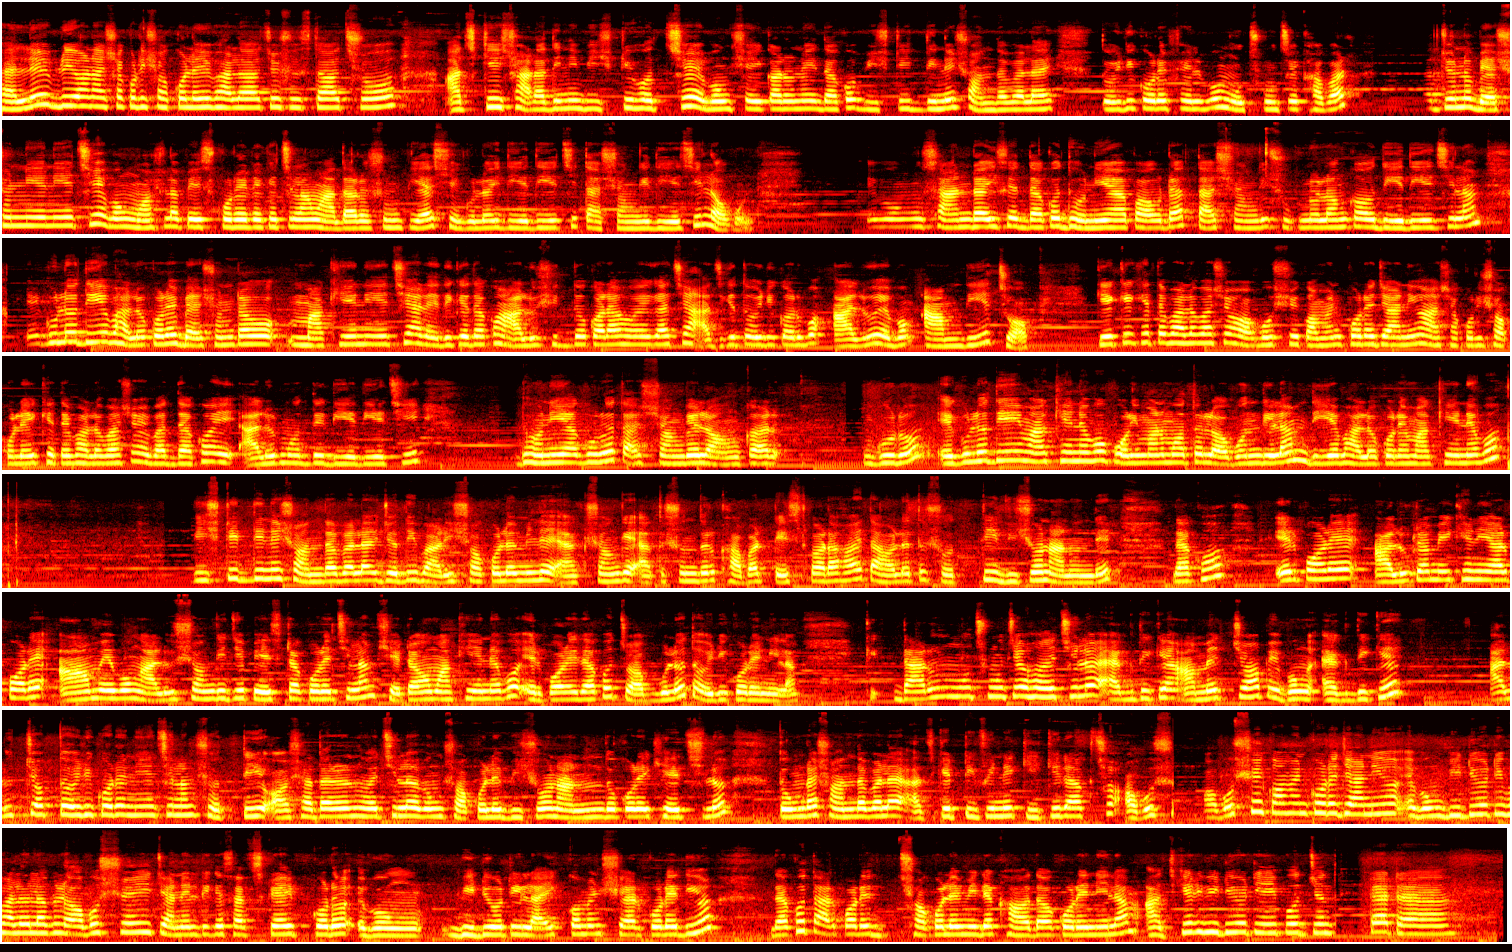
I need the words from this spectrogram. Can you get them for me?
Hello everyone, আশা করি সকলেই ভালো আছো, সুস্থ আছো। আজকে সারাদিনই বৃষ্টি হচ্ছে এবং সেই কারণেই দেখো বৃষ্টির দিনে সন্ধ্যাবেলায় তৈরি করে ফেলব মুচমুচে খাবার। তার জন্য বেসন নিয়ে নিয়েছি এবং মশলা পেস্ট করে রেখেছিলাম, আদা, রসুন, পেঁয়াজ, সেগুলোই দিয়ে দিয়েছি, তার সঙ্গে দিয়েছি লবণ। এবং সানরাইসের দেখো ধনিয়া পাউডার তার সঙ্গে শুকনো লঙ্কাও দিয়ে দিয়েছিলাম। এগুলো দিয়ে ভালো করে বেসনটাও মাখিয়ে নিয়েছি। আর এদিকে দেখো আলু সিদ্ধ করা হয়ে গেছে। আজকে তৈরি করব আলু এবং আম দিয়ে চপ। কে কে খেতে ভালোবাসে অবশ্যই কমেন্ট করে জানিও। আশা করি সকলেই খেতে ভালোবাসে। এবার দেখো এই আলুর মধ্যে দিয়ে দিয়েছি ধনিয়া গুঁড়ো, তার সঙ্গে লঙ্কার গুঁড়ো। এগুলো দিয়েই মাখিয়ে নেব। পরিমাণ মতো লবণ দিলাম। দিয়ে ভালো করে মাখিয়ে নেব। বৃষ্টির দিনে সন্ধ্যাবেলায় যদি বাড়ির সকলে মিলে একসঙ্গে এত সুন্দর খাবার টেস্ট করা হয়, তাহলে তো সত্যি ভীষণ আনন্দের। দেখো, এরপরে আলুটা মেখে নেওয়ার পরে আম এবং আলুর সঙ্গে যে পেস্টটা করেছিলাম, সেটাও মাখিয়ে নেব। এরপরে দেখো, চপগুলো তৈরি করে নিলাম। দারুণ মুচমুচে হয়েছিল। একদিকে আমের চপ এবং একদিকে আলুর চপ তৈরি করে নিয়েছিলাম, সত্যি অসাধারণ হয়েছিল এবং সকলে ভীষণ আনন্দ করে খেয়েছিল। তোমরা সন্ধ্যাবেলায় আজকের টিফিনে কী কী রাখছো অবশ্যই অবশ্যই কমেন্ট করে জানিও এবং ভিডিওটি ভালো লাগলে অবশ্যই চ্যানেলটিকে সাবস্ক্রাইব করো এবং ভিডিওটি লাইক কমেন্ট শেয়ার করে দিও। দেখো, তারপরে সকলে মিলে খাওয়া দাওয়া করে নিলাম। আজকের ভিডিওটি এই পর্যন্ত। টাটা!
